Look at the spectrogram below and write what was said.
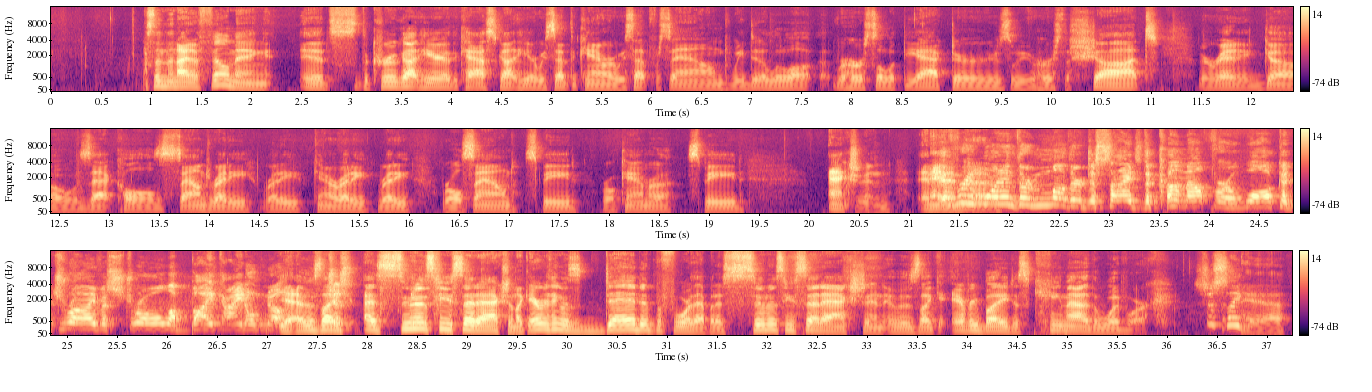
so then the night of filming, it's the crew got here, the cast got here, we set the camera, we set up for sound, we did a little rehearsal with the actors, we rehearsed the shot, we were ready to go. Zach calls sound ready, ready, camera ready, ready, roll sound, speed, roll camera, speed, action. And then, uh, Everyone and their mother decides to come out for a walk, a drive, a stroll, a bike. I don't know. Yeah, it was like Just- as soon as he said action, like everything was dead before that, but as soon as he said action, it was like everybody just came out of the woodwork. it's just like, yeah.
